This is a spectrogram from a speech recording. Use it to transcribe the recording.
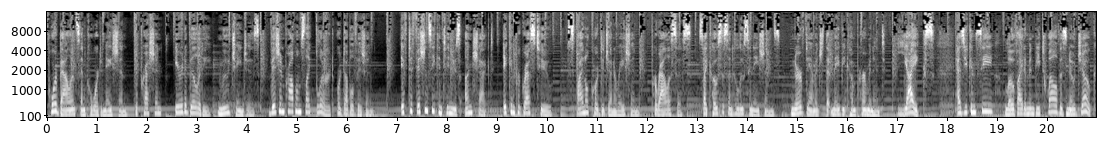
poor balance and coordination, depression, irritability, mood changes, vision problems like blurred or double vision. If deficiency continues unchecked, it can progress to spinal cord degeneration, paralysis, psychosis and hallucinations, nerve damage that may become permanent. Yikes! As you can see, low vitamin B12 is no joke.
